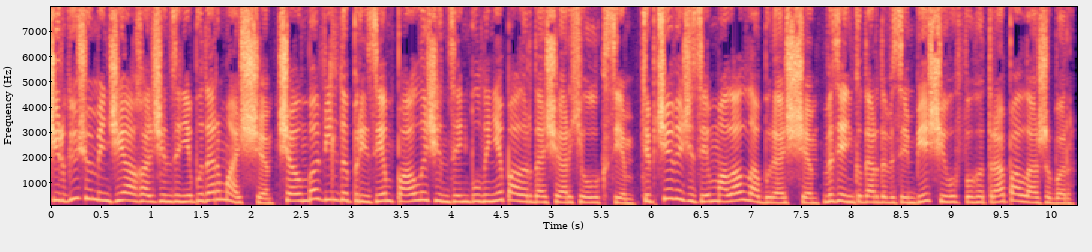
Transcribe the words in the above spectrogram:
Чиргү шуменже ағал жинзене бұдармашы. Шауынба вилді призем палы жинзен бұлныне палырдашы археологсем. Тепчеве жізем малалла бұрашы. Візен кыдарды візембе шивых вғытра палажы бір.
